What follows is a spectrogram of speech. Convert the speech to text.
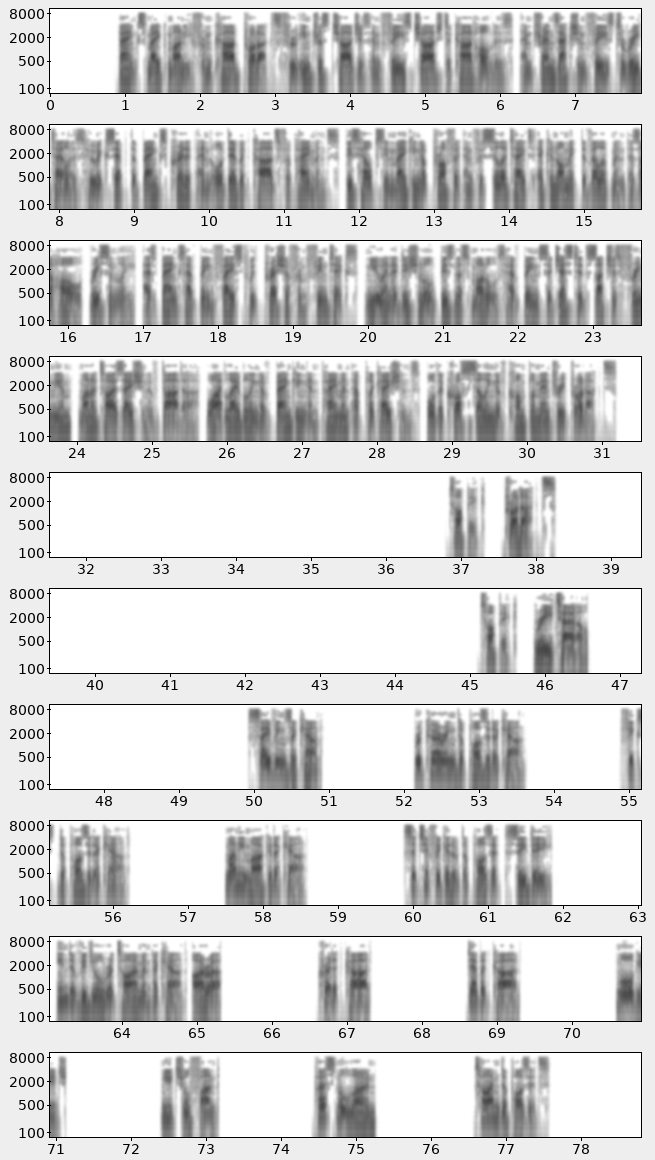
Banks make money from card products through interest charges and fees charged to cardholders, and transaction fees to retailers who accept the bank's credit and or debit cards for payments. This helps in making a profit and facilitates economic development as a whole. Recently, as banks have been faced with pressure from fintechs, new and additional business models have been suggested such as freemium, monetization of data, white labeling of banking and payment applications, or the cross-selling of complementary products products. Topic: Products. Topic: Retail. Savings account Recurring deposit account Fixed deposit account Money market account Certificate of Deposit CD Individual Retirement Account IRA Credit card. Debit card. Mortgage. Mutual fund. Personal loan. Time deposits.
